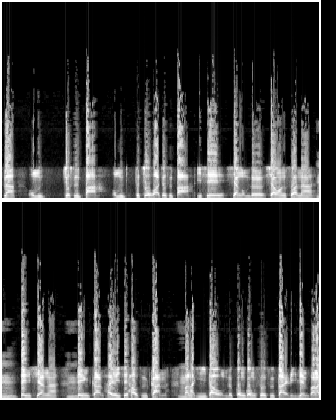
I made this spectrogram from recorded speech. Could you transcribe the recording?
那我们就是把我们的做法，就是把一些像我们的消防栓啊，嗯，电箱啊，嗯，电杆，还有一些耗制杆啊，把它移到我们的公共设施带里面，把它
